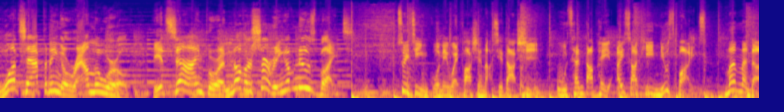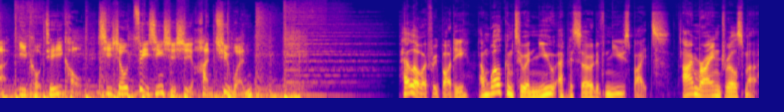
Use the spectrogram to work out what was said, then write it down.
What's happening around the world? It's time for another serving of News Bites. 最近国内外发生哪些大事？午餐搭配 ICRT News Bites，慢慢的一口接一口吸收最新时事和趣闻。Hello, everybody, and welcome to a new episode of News Bites. I'm Ryan Drillsma.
